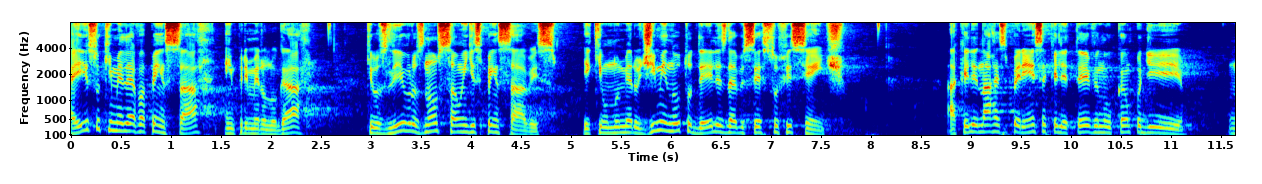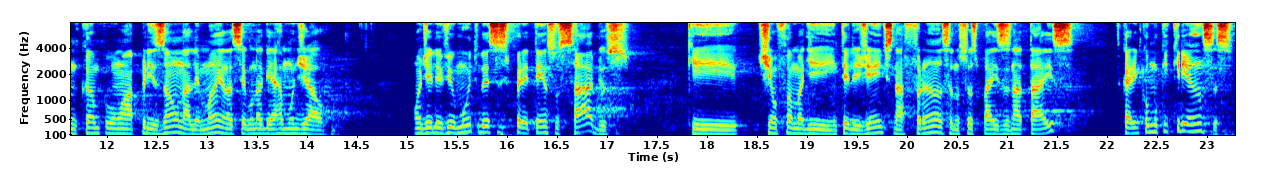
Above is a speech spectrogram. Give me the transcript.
É isso que me leva a pensar, em primeiro lugar, que os livros não são indispensáveis e que um número diminuto deles deve ser suficiente. Aqui ele narra a experiência que ele teve no campo de um campo, uma prisão na Alemanha na Segunda Guerra Mundial, onde ele viu muito desses pretensos sábios que tinham fama de inteligentes na França, nos seus países natais, ficarem como que crianças,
